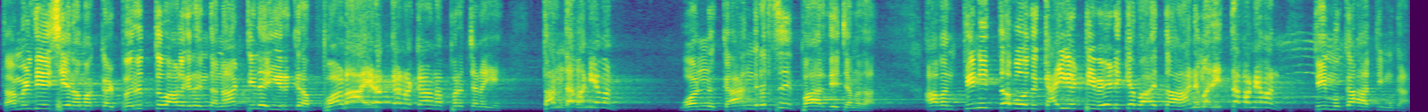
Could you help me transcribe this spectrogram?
தமிழ் தேசிய மக்கள் பெருத்து வாழ்கிற இந்த நாட்டிலே இருக்கிற பலாயிரக்கணக்கான பிரச்சனையை தந்தவன் எவன்? ஒன்னு காங்கிரஸ் பாரதிய ஜனதா. அவன் திணித்த போது கைகட்டி வேடிக்கை பார்த்த அனுமதித்தவன் எவன்? திமுக அதிமுக.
